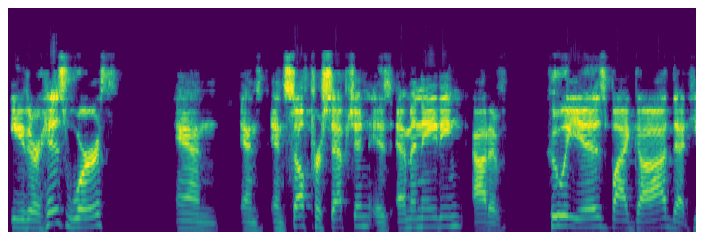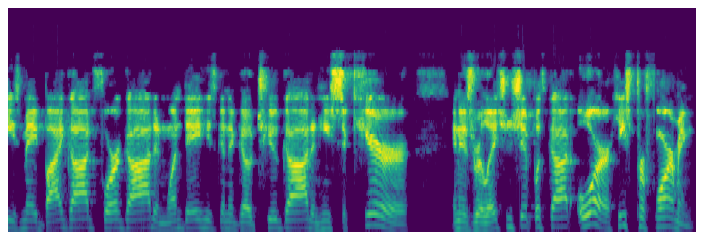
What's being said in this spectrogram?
either his worth and and and self perception is emanating out of who he is by God, that he's made by God for God, and one day he's going to go to God, and he's secure in his relationship with God, or he's performing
